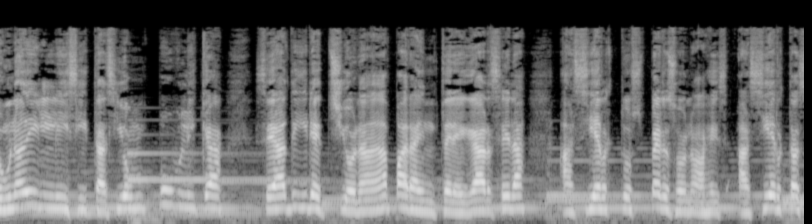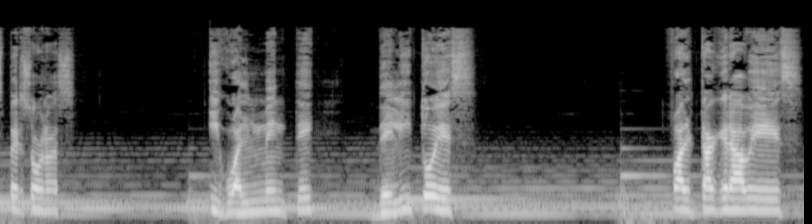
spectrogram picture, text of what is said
una licitación pública sea direccionada para entregársela a ciertos personajes, a ciertas personas, igualmente delito es, falta grave es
